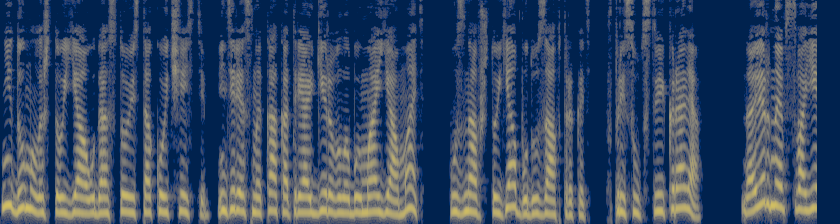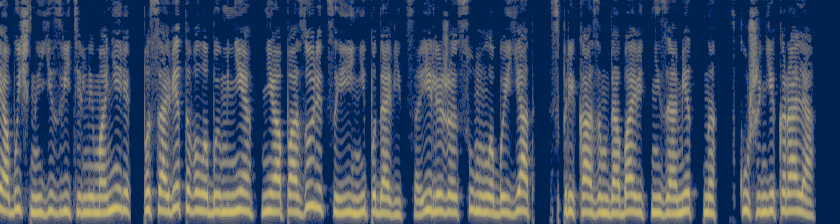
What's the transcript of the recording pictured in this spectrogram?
Не думала, что я удостоюсь такой чести. Интересно, как отреагировала бы моя мать, узнав, что я буду завтракать в присутствии короля. Наверное, в своей обычной язвительной манере посоветовала бы мне не опозориться и не подавиться, или же сунула бы яд с приказом добавить незаметно в кушанье короля.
